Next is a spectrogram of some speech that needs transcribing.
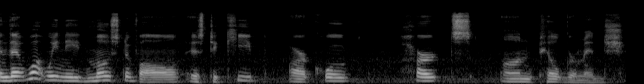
And that what we need most of all is to keep our quote hearts on pilgrimage.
